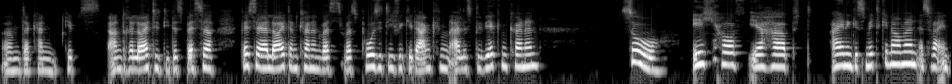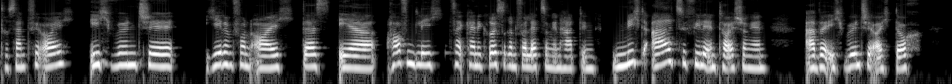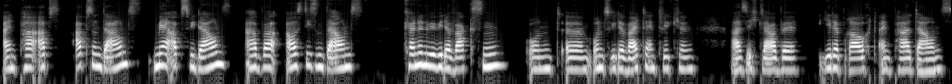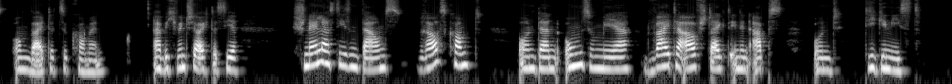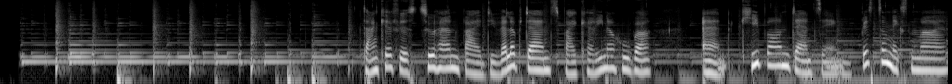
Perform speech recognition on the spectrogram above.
ähm, da kann gibt's andere Leute, die das besser besser erläutern können, was was positive Gedanken alles bewirken können. So, ich hoffe, ihr habt einiges mitgenommen. Es war interessant für euch. Ich wünsche jedem von euch, dass er hoffentlich keine größeren Verletzungen hat, in nicht allzu viele Enttäuschungen, aber ich wünsche euch doch ein paar Ups, Ups und Downs, mehr Ups wie Downs, aber aus diesen Downs können wir wieder wachsen und ähm, uns wieder weiterentwickeln. Also ich glaube, jeder braucht ein paar Downs, um weiterzukommen. Aber ich wünsche euch, dass ihr schnell aus diesen Downs rauskommt und dann umso mehr weiter aufsteigt in den Ups und die genießt. Danke fürs Zuhören bei Develop Dance bei Karina Huber and keep on dancing. Bis zum nächsten Mal.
